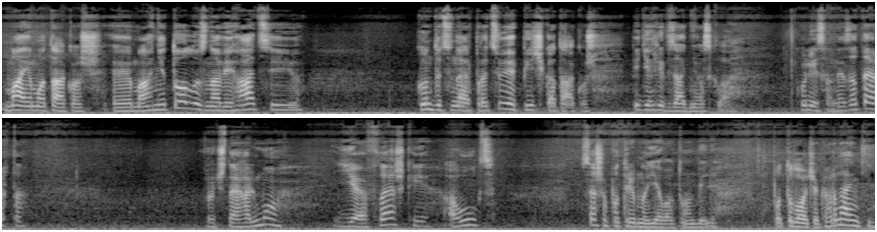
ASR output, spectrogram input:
Маємо також е, магнітолу з навігацією. Кондиціонер працює, пічка також. Підігрів заднього скла. Куліса не затерта. Ручне гальмо, є флешки, AUX. Все, що потрібно, є в автомобілі. Потолочок гарненький.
